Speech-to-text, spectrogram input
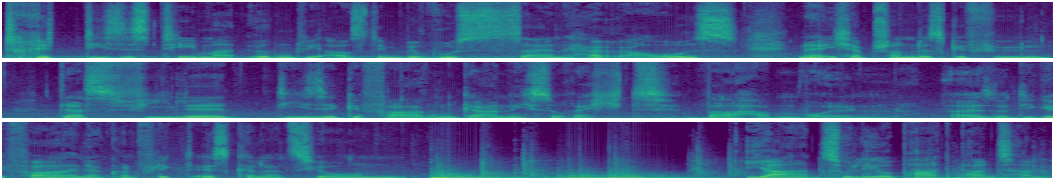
tritt dieses Thema irgendwie aus dem Bewusstsein heraus. Na, ich habe schon das Gefühl, dass viele diese Gefahren gar nicht so recht wahrhaben wollen. Also die Gefahr einer Konflikteskalation. Ja zu Leopardpanzern,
